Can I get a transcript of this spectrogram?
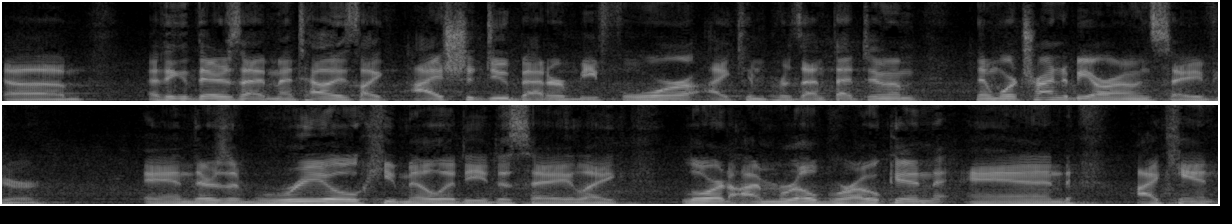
Um, i think there's that mentality is like i should do better before i can present that to him then we're trying to be our own savior and there's a real humility to say like lord i'm real broken and i can't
